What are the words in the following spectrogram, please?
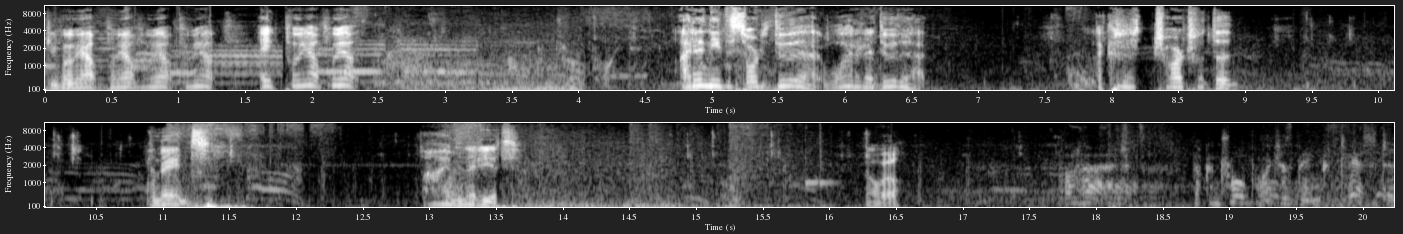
Can you put me out? Put me out, put me out, put me out! Hey, put me out, put me out! I didn't need the sword to do that. Why did I do that? I could have charged with the grenades. I'm an idiot. Oh well. The control point is being contested.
